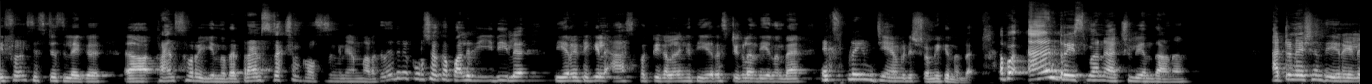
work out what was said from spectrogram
ഡിഫറെന്റ് സിസ്റ്റത്തിലേക്ക് ട്രാൻസ്ഫർ ചെയ്യുന്നത് ട്രാൻസ്ട്രക്ഷൻ പ്രോസസ് എങ്ങനെയാണ് നടക്കുന്നത്. ഇതിനെക്കുറിച്ചൊക്കെ പല രീതിയിൽ തിയറിറ്റിക്കൽ ആസ്പെക്റ്റുകൾ അല്ലെങ്കിൽ തിയറിസ്റ്റുകൾ എന്ത് ചെയ്യുന്നുണ്ട്? എക്സ്പ്ലെയിൻ ചെയ്യാൻ വേണ്ടി ശ്രമിക്കുന്നുണ്ട്. അപ്പൊ ആൻഡ് ട്രേസ്മാൻ ആക്ച്വലി എന്താണ്? അറ്റനേഷൻ തിയറിയിൽ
